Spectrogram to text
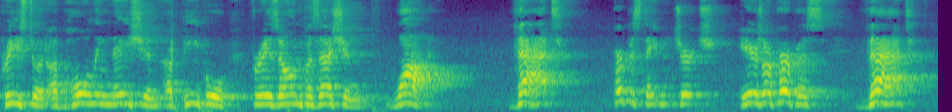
priesthood, a holy nation, a people for his own possession. Why? That, purpose statement, church, here's our purpose, that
